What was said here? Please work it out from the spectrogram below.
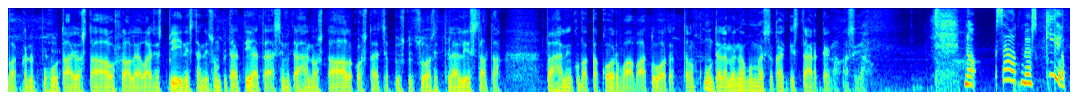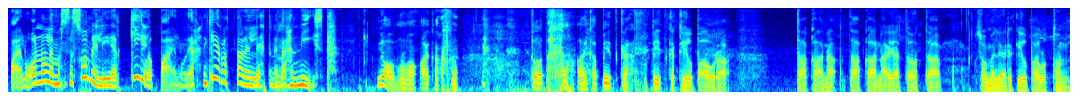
vaikka nyt puhutaan jostain australialaisesta viinistä, niin sun pitää tietää se, mitä hän ostaa alkosta, että sä pystyt suosittelemaan listalta vähän niin kuin vaikka korvaavaa tuotetta. Mutta kuunteleminen on mun mielestä kaikista tärkein asia. No sä oot myös kilpailu. On olemassa sommelier-kilpailuja. Niin kerro Tanel Lehtonen vähän niistä. Joo, mulla on aika, tuota, aika pitkä, pitkä kilpaura takana, takana ja tuota, sommelier-kilpailut on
